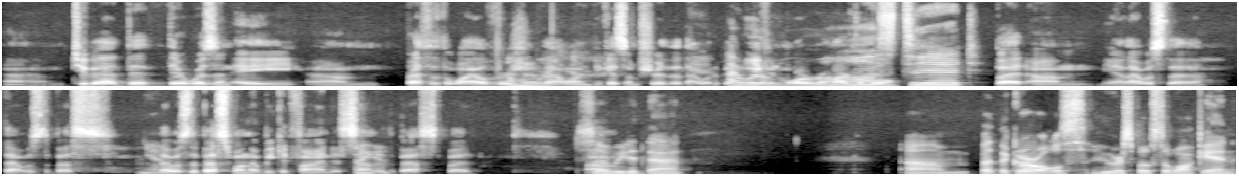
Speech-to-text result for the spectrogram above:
Um, too bad that there wasn't a um, Breath of the Wild version Oh of that one because I'm sure that that would have been even more remarkable. it. But um, yeah, that was the that was the best. Yeah. That was the best one that we could find. It sounded yeah. the best, but So Um, we did that. Um, but the girls who were supposed to walk in,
